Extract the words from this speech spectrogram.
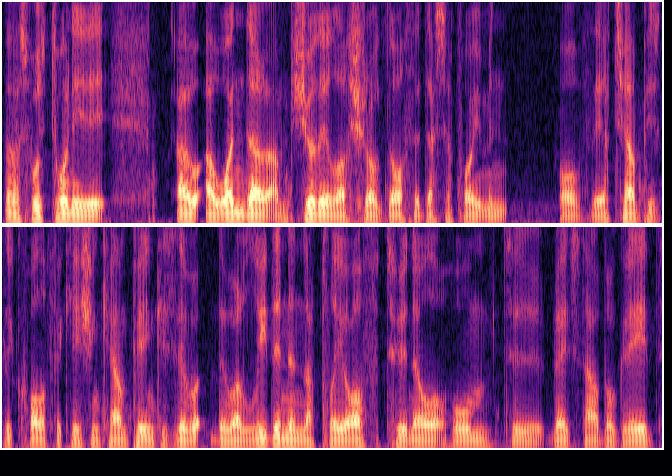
And I suppose Tony, I, I wonder. I'm sure they'll have shrugged off the disappointment of their Champions League qualification campaign because they were they were leading in their playoff two 0 at home to Red Star Belgrade,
